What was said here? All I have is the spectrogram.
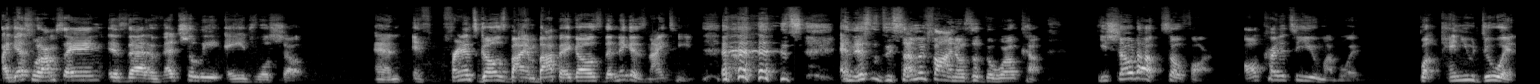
I guess what I'm saying is that eventually age will show. And if France goes by Mbappe goes, the nigga is 19. and this is the semifinals of the World Cup. He showed up so far. All credit to you, my boy. But can you do it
